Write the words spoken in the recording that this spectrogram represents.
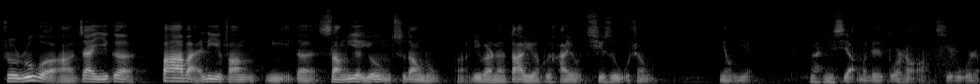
说如果啊，在一个八百立方米的商业游泳池当中啊，里边呢大约会含有七十五升尿液，那你想吧，这多少啊？七十五升。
